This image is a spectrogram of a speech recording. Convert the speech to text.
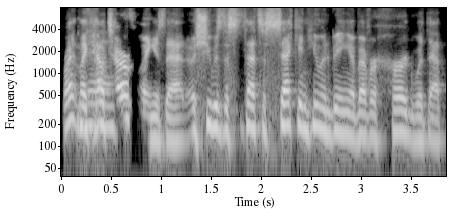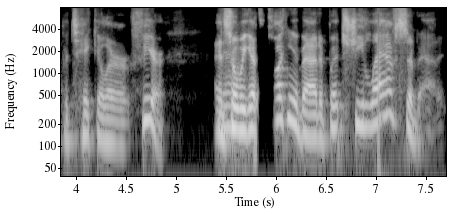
Right? Like, yeah. how terrifying is that? She was the, that's a second human being I've ever heard with that particular fear. And yeah. so we got to talking about it, but she laughs about it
